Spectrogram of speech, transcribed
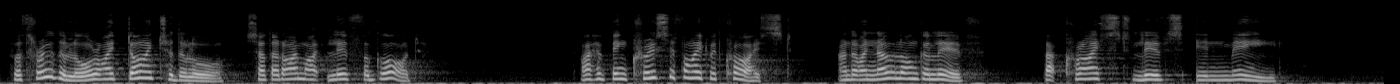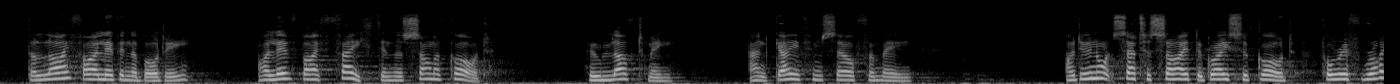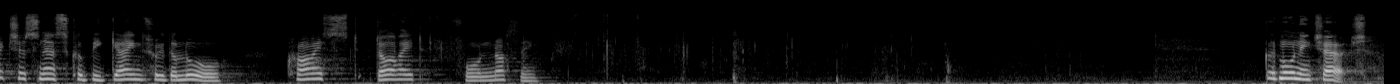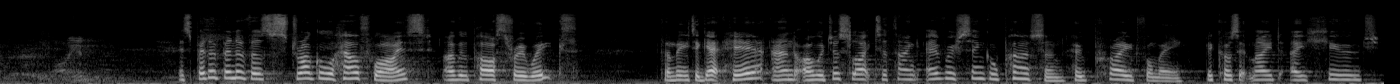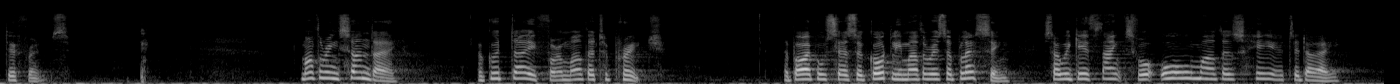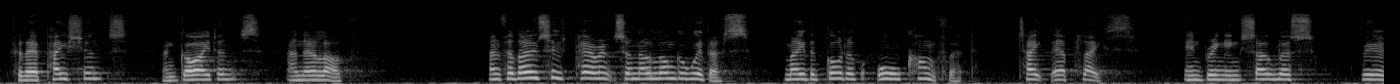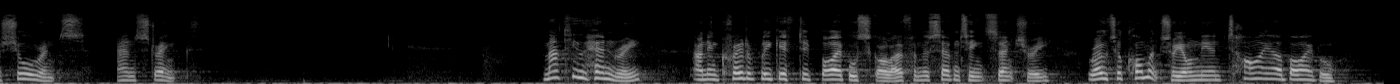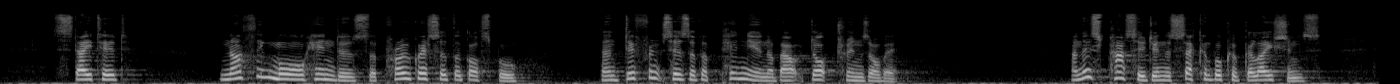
For through the law I died to the law, so that I might live for God. I have been crucified with Christ, and I no longer live but Christ lives in me. The life I live in the body, I live by faith in the Son of God, who loved me and gave himself for me. I do not set aside the grace of God, for if righteousness could be gained through the law, Christ died for nothing. Good morning, church. It's been a bit of a struggle health wise over the past three weeks for me to get here, and I would just like to thank every single person who prayed for me because it made a huge difference. Mothering Sunday, a good day for a mother to preach. The Bible says a godly mother is a blessing, so we give thanks for all mothers here today for their patience and guidance and their love. And for those whose parents are no longer with us, may the God of all comfort take their place in bringing solace, reassurance, and strength. Matthew Henry, an incredibly gifted Bible scholar from the 17th century, wrote a commentary on the entire Bible, stated, Nothing more hinders the progress of the gospel than differences of opinion about doctrines of it. And this passage in the second book of Galatians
